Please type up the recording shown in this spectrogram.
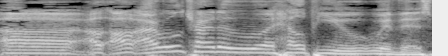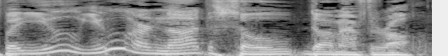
I'll, I'll, I will try to uh, help you with this, but you you are not so dumb after all.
